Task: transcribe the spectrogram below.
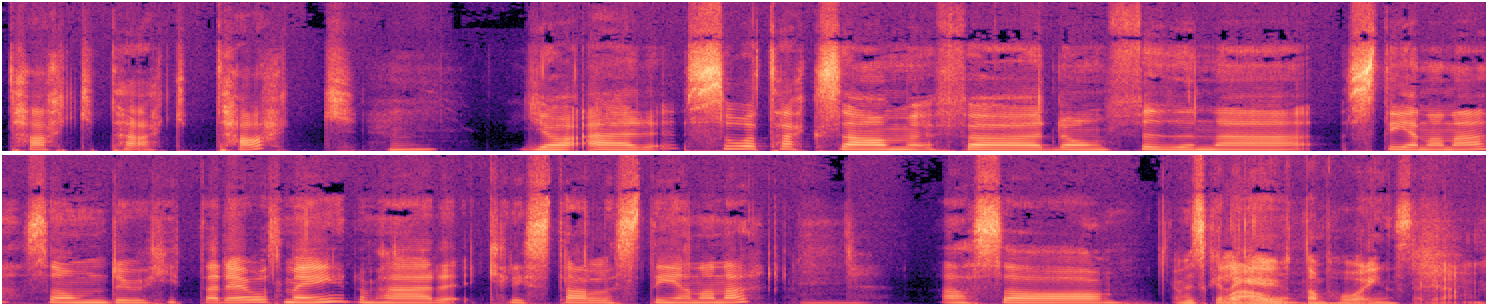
tack, tack, tack. Mm. Jag är så tacksam för de fina stenarna som du hittade åt mig. De här kristallstenarna. Alltså, Vi ska wow. lägga ut dem på Instagram.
